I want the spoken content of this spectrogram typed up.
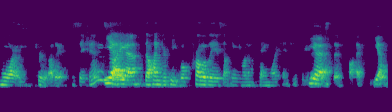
more through other decisions. Yeah, but yeah. The 100 people probably is something you want to pay more attention to than Yeah. just the five. yeah,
